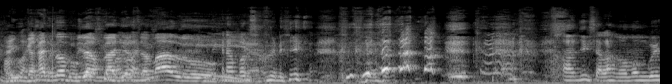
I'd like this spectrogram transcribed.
Malu Enggak kan gue bilang belajar sama lu. Kenapa Iya. harus gue nih? Anjing salah ngomong gue.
